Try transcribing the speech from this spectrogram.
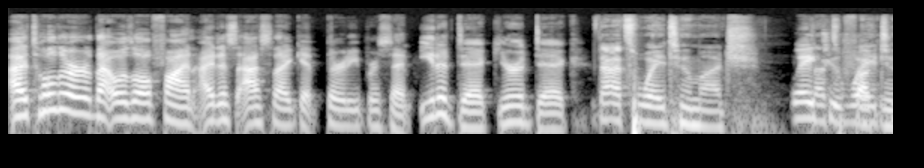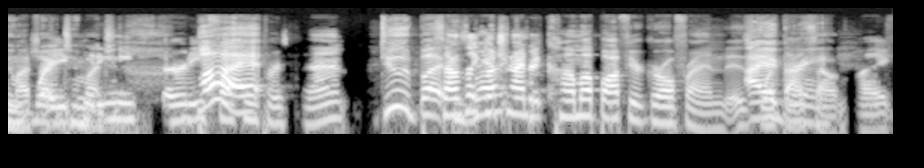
I told her that was all fine. I just asked that I get 30%. Eat a dick. You're a dick. That's way too much. Way That's too way fucking too- much. way too much. me? 30 But- fucking percent? Dude, but sounds like run- you're trying to come up off your girlfriend, is I what that sounds like.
